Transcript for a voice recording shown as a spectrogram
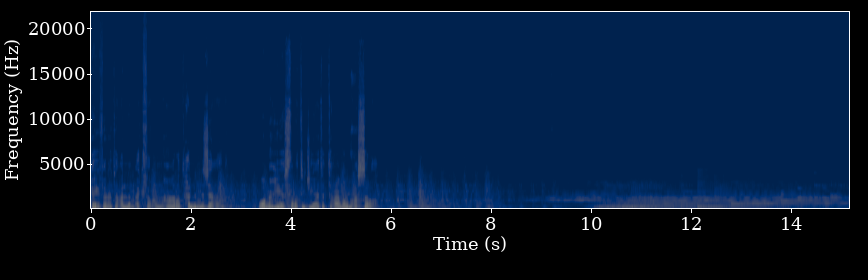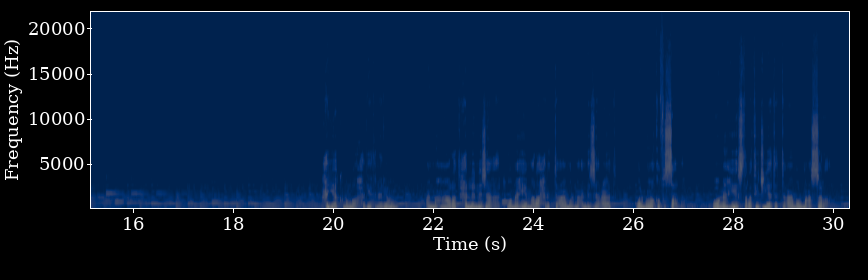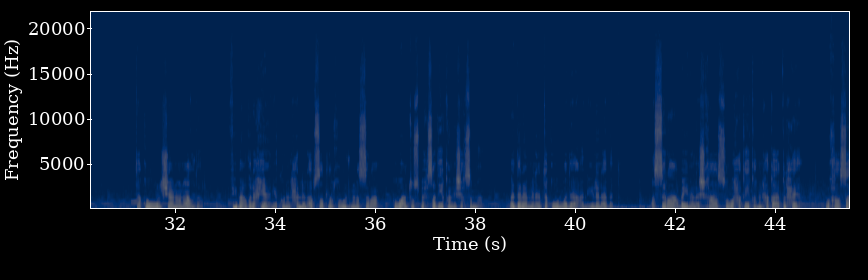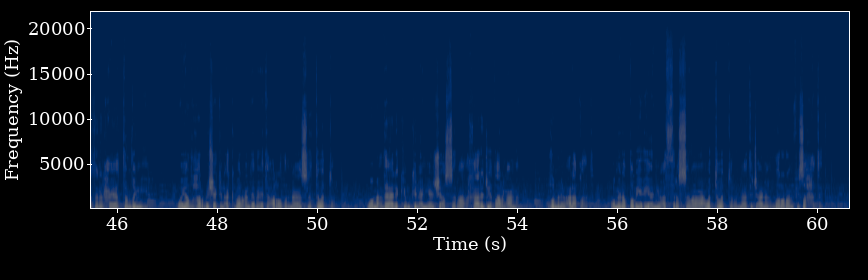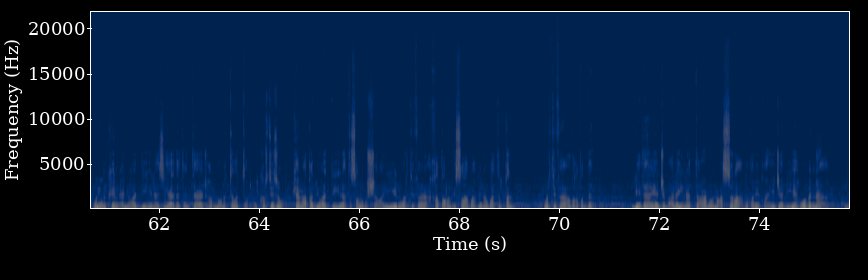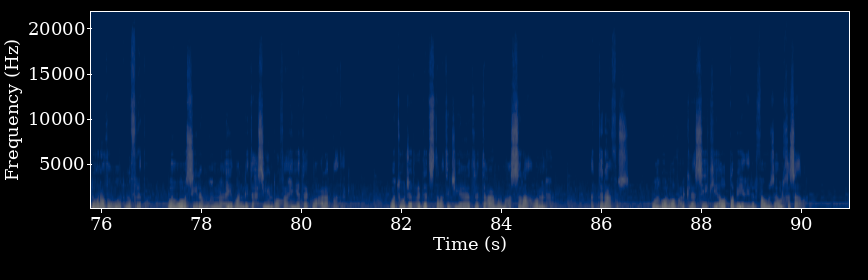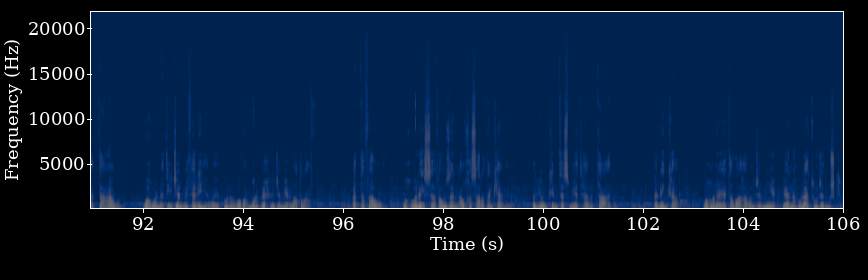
كيف نتعلم أكثر عن مهارة حل النزاعات؟ وما هي استراتيجيات التعامل مع الصراع؟ حياكم الله حديثنا اليوم عن مهارة حل النزاعات وما هي مراحل التعامل مع النزاعات والمواقف الصعبة وما هي استراتيجيات التعامل مع الصراع؟ تقول شانون آلدر في بعض الأحيان يكون الحل الأبسط للخروج من الصراع هو أن تصبح صديقا لشخص ما بدلا من أن تقول وداعا إلى الأبد. الصراع بين الأشخاص هو حقيقة من حقائق الحياة وخاصة الحياة التنظيمية ويظهر بشكل أكبر عندما يتعرض الناس للتوتر. ومع ذلك يمكن أن ينشأ الصراع خارج إطار العمل ضمن العلاقات. ومن الطبيعي أن يؤثر الصراع والتوتر الناتج عنه ضررا في صحتك ويمكن أن يؤدي إلى زيادة إنتاج هرمون التوتر الكورتيزون كما قد يؤدي إلى تصلب الشرايين وارتفاع خطر الإصابة بنوبات القلب وارتفاع ضغط الدم. لذا يجب علينا التعامل مع الصراع بطريقة إيجابية وبناءة دون ضغوط مفرطة وهو وسيلة مهمة أيضا لتحسين رفاهيتك وعلاقاتك. وتوجد عدة استراتيجيات للتعامل مع الصراع ومنها التنافس وهو الوضع الكلاسيكي أو الطبيعي للفوز أو الخسارة. التعاون وهو النتيجة المثالية ويكون الوضع مربح لجميع الأطراف. التفاوض وهو ليس فوزا أو خسارة كاملة بل يمكن تسميتها بالتعادل. الإنكار وهنا يتظاهر الجميع بأنه لا توجد مشكلة.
